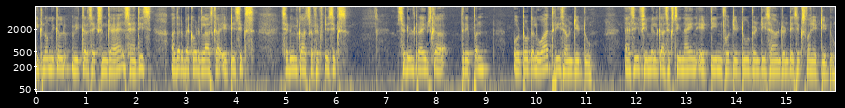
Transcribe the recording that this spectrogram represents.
economical weaker section का है, सैंतीस अदर बैकवर्ड क्लास का 86 शेड्यूल कास्ट का 56 शेड्यूल ट्राइब्स का तिरपन, और टोटल हुआ 372 ऐसी फीमेल का 69 18 42 27 26 182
